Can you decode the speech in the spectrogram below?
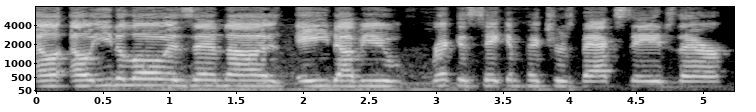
El, El Idolo is in uh, AEW. Ric is taking pictures backstage there.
